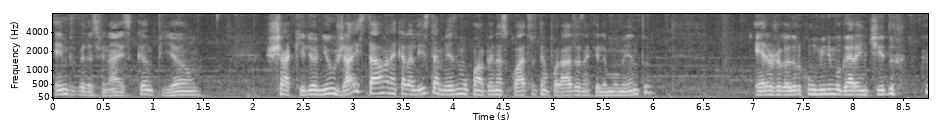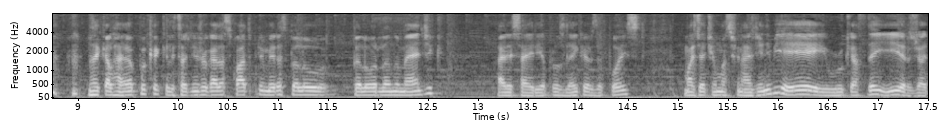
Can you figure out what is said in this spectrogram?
MVP das finais, campeão. Shaquille O'Neal já estava naquela lista mesmo com apenas 4 temporadas naquele momento. Era o jogador com o mínimo garantido naquela época, que ele só tinha jogado as quatro primeiras pelo, pelo Orlando Magic. Aí ele sairia para os Lakers depois mas já tinha umas finais de NBA, o Rookie of the Year, já,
